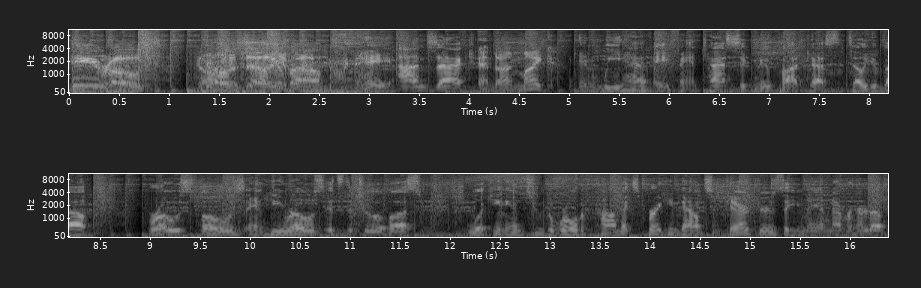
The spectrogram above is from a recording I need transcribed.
heroes. Gonna tell you about. Hey, I'm Zach, And I'm Mike. and we have a fantastic new podcast to tell you about Bros, Foes, and Heroes. It's the two of us looking into the world of comics, breaking down some characters that you may have never heard of,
